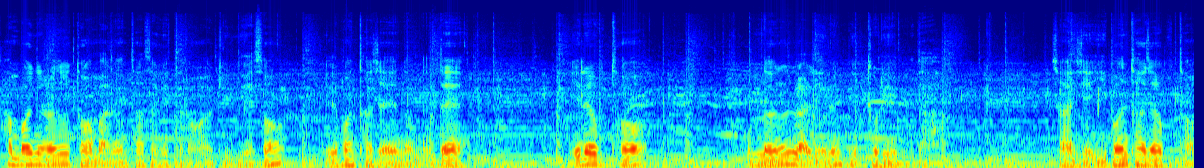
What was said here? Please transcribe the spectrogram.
한 번이라도 더 많은 타석에 들어가기 위해서 1번 타자에 넣는데 1회부터 홈런을 날리는 빅토리입니다. 자 이제 2번 타자부터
